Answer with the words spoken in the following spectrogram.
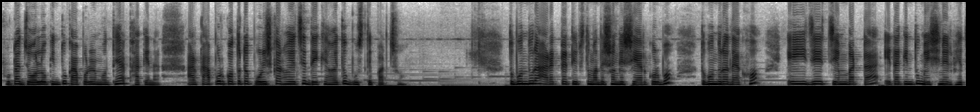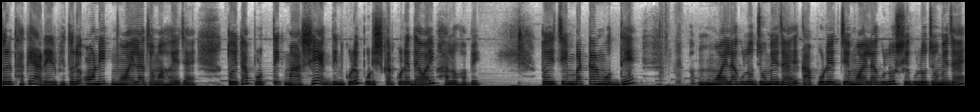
ফোঁটা জলও কিন্তু কাপড়ের মধ্যে আর থাকে না। আর কাপড় কতটা পরিষ্কার হয়েছে দেখে হয়তো বুঝতে পারছ। তো বন্ধুরা আরেকটা টিপস তোমাদের সঙ্গে শেয়ার করব। তো বন্ধুরা দেখো, এই যে চেম্বারটা, এটা কিন্তু মেশিনের ভেতরে থাকে আর এর ভেতরে অনেক ময়লা জমা হয়ে যায়। তো এটা প্রত্যেক মাসে একদিন করে পরিষ্কার করে দেওয়াই ভালো হবে। তো এই চেম্বারটার মধ্যে ময়লাগুলো জমে যায়, কাপড়ের যে ময়লাগুলো সেগুলো জমে যায়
